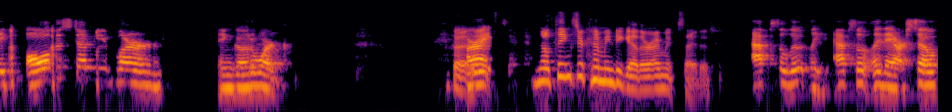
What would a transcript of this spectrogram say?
Take all the stuff you've learned and go to work. But All right. no, things are coming together. I'm excited. Absolutely. Absolutely, they are. So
